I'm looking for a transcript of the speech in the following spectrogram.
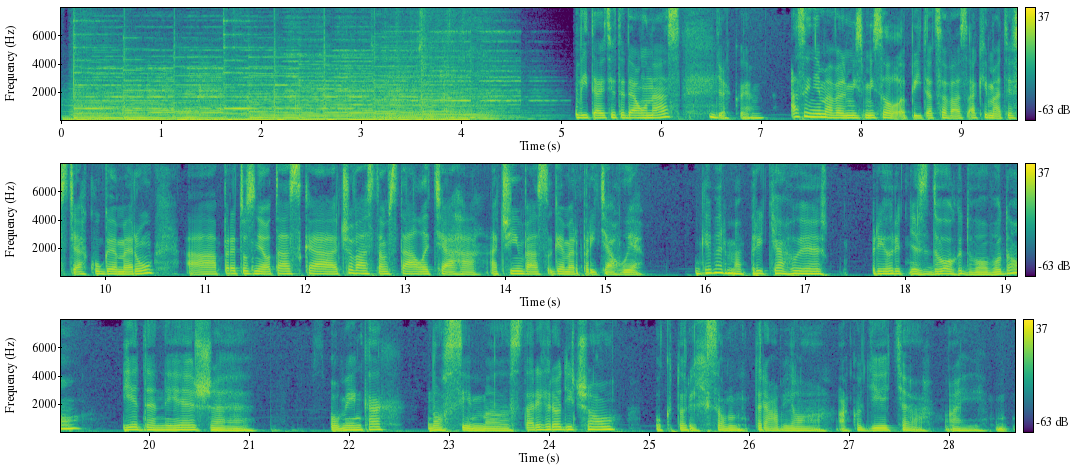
Vítajte teda u nás. Ďakujem. Asi nemá veľmi zmysel pýtať sa vás, aký máte vzťah ku Gemeru a preto znie otázka, čo vás tam stále ťaha a čím vás Gemer priťahuje? Gemer ma priťahuje prioritne z dvoch dôvodov. Jeden je, že v spomienkach nosím e, starých rodičov, u ktorých som trávila ako dieťa aj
